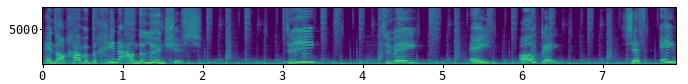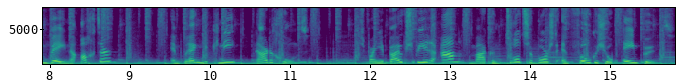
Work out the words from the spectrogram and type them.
En dan gaan we beginnen aan de lunches. 3, 2, 1. Oké. Zet één been naar achter en breng je knie naar de grond. Span je buikspieren aan, maak een trotse borst en focus je op één punt.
